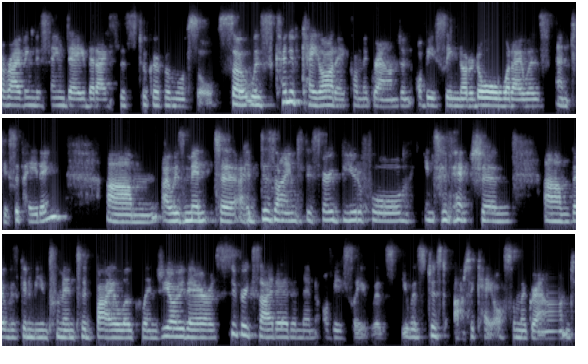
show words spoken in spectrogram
arriving the same day that ISIS took over Mosul. So it was kind of chaotic on the ground and obviously not at all what I was anticipating. Um, I was meant to, I had designed this very beautiful intervention um, that was going to be implemented by a local NGO there. I was super excited. And then obviously it was, it was just utter chaos on the ground.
